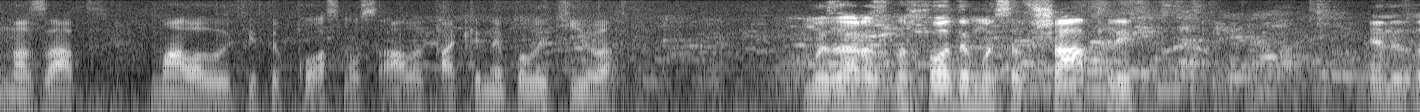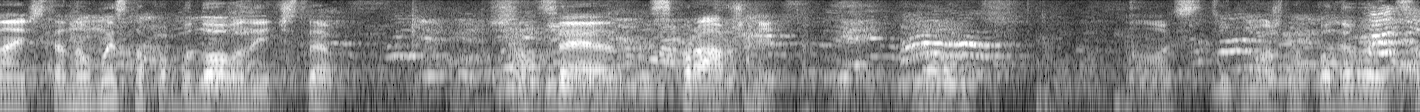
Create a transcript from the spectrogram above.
назад мала летіти в космос, але так і не полетіла. Ми зараз знаходимося в шатлі. Я не знаю, чи це навмисно побудований, чи це, чи це справжній. Ось тут можна подивитися,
